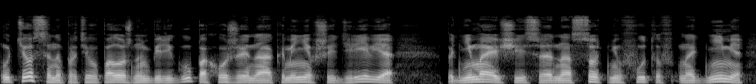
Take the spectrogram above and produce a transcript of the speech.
Утесы на противоположном берегу, похожие на окаменевшие деревья, поднимающиеся на сотню футов над ними —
